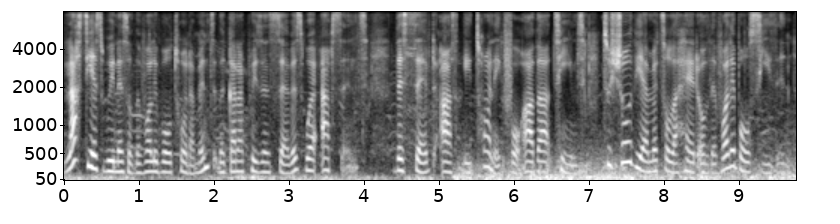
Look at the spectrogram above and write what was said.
Last year's winners of the volleyball tournament, the Ghana Prison Service, were absent. This served as a tonic for other teams to show their mettle ahead of the volleyball season,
